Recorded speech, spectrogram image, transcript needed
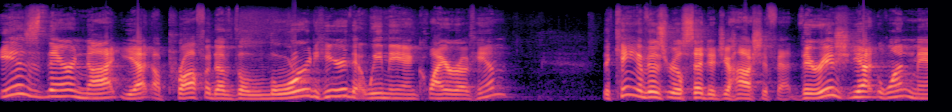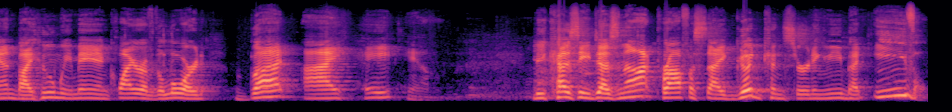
Is there not yet a prophet of the Lord here that we may inquire of him? The king of Israel said to Jehoshaphat, There is yet one man by whom we may inquire of the Lord, but I hate him, because he does not prophesy good concerning me, but evil.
